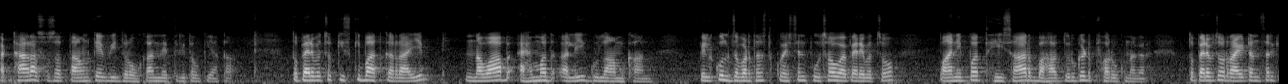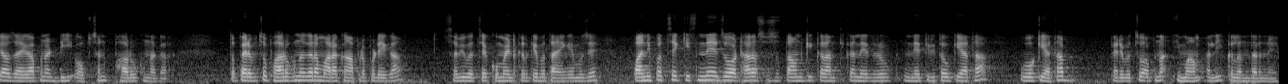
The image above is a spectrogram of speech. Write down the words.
अठारह के विद्रोह का नेतृत्व किया था? तो प्यारे बच्चों किसकी बात कर रहा है ये? नवाब अहमद अली गुलाम खान। बिल्कुल ज़बरदस्त क्वेश्चन पूछा हुआ है प्यारे बच्चों पानीपत हिसार बहादुरगढ़ फारूक नगर। तो पहले बच्चों राइट आंसर क्या हो जाएगा? अपना डी ऑप्शन फारूक नगर। तो पहले बच्चों फारूक नगर हमारा कहाँ पर पड़ेगा? सभी बच्चे कमेंट करके बताएँगे मुझे। पानीपत से किसने जो अठारह सौ सत्तावन की क्रांति का नेतृत्व किया था, वो किया था पहले बच्चों अपना इमाम अली कलंदर ने।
